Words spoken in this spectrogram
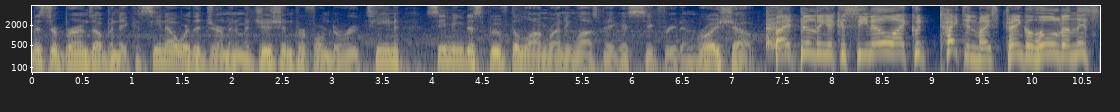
Mr. Burns opened a casino where the German magician performed a routine seeming to spoof the long-running Las Vegas Siegfried and Roy show. By building a casino, I could tighten my stranglehold on this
